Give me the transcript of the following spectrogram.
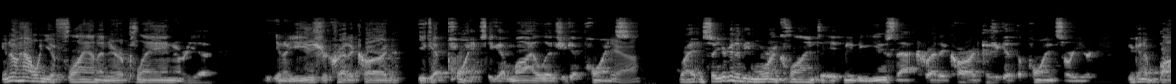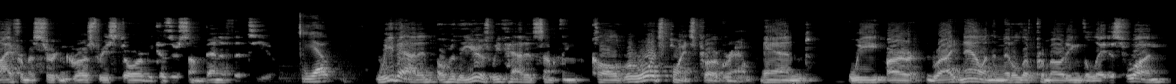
You know how when you fly on an airplane or you you know, you use your credit card, you get points, you get mileage, you get points. Yeah. Right. And so you're going to be more inclined to maybe use that credit card because you get the points or you're you're going to buy from a certain grocery store because there's some benefit to you. Yep. We've added over the years, we've added something called rewards points program. And we are right now in the middle of promoting the latest one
